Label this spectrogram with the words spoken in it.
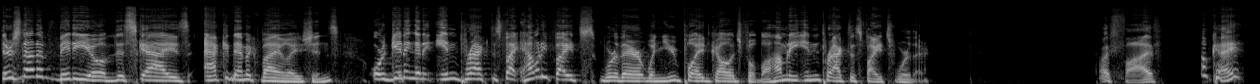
There's not a video of this guy's academic violations or getting an in-practice fight. How many fights were there when you played college football? How many in-practice fights were there? Probably five. Okay.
